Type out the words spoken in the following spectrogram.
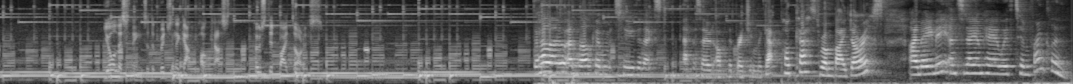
You're listening to the Bridging the Gap podcast, hosted by Doris. So, hello and welcome to the next episode of the Bridging the Gap podcast, run by Doris. I'm Amy, and today I'm here with Tim Franklin.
